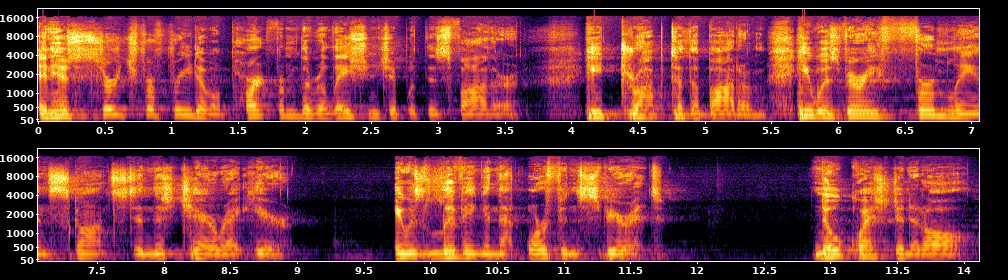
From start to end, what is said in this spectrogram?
In his search for freedom, apart from the relationship with his father, he dropped to the bottom. He was very firmly ensconced in this chair right here. He was living in that orphan spirit. No question at all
